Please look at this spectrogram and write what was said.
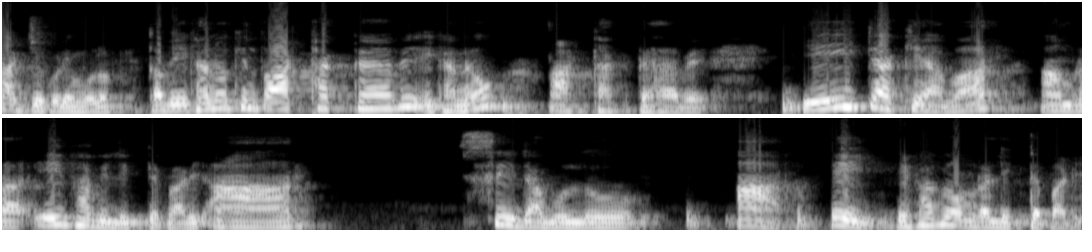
কার্যকরীমূলক। তবে এখানেও কিন্তু আট থাকতে হবে, এখানেও আট থাকতে হবে। এইটাকে আবার আমরা এইভাবে লিখতে পারি আর সি ডাবল আর এই এভাবে আমরা লিখতে পারি।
